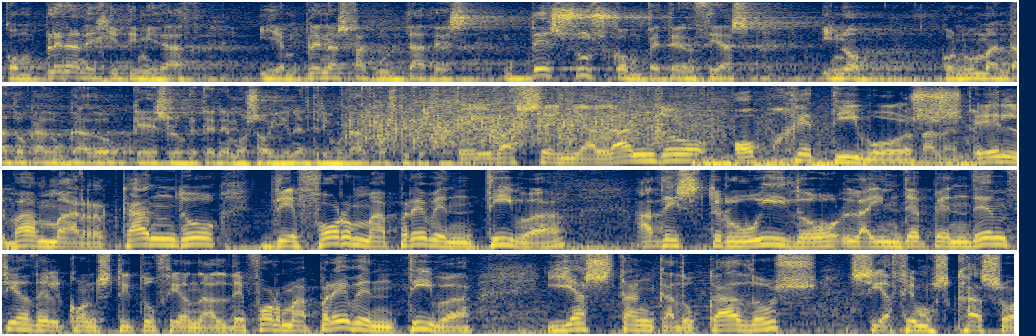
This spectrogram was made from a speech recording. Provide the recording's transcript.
con plena legitimidad y en plenas facultades de sus competencias y no con un mandato caducado, que es lo que tenemos hoy en el Tribunal Constitucional. Él va señalando objetivos, él va marcando de forma preventiva ha destruido la independencia del constitucional de forma preventiva. Ya están caducados, si hacemos caso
